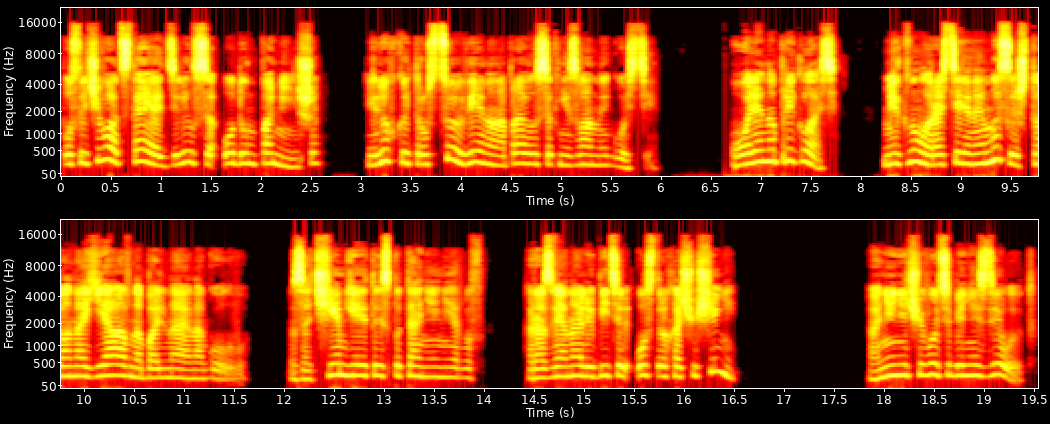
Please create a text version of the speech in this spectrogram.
после чего от стаи отделился одум поменьше и легкой трусцой уверенно направился к незваной гости. Оля напряглась. Мелькнула растерянная мысль, что она явно больная на голову. Зачем ей это испытание нервов? Разве она любитель острых ощущений? Они ничего тебе не сделают.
